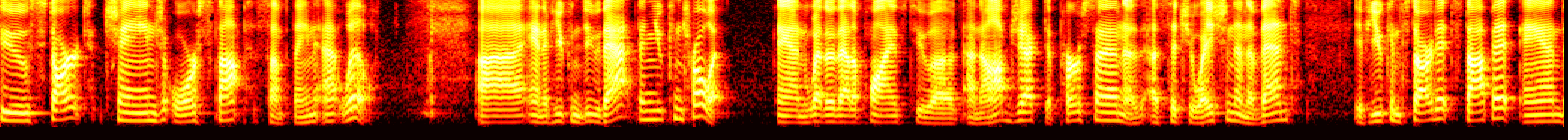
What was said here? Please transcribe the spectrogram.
to start, change, or stop something at will. Uh, and if you can do that, then you control it. And whether that applies to a, an object, a person, a, a, situation, an event, if you can start it, stop it, and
